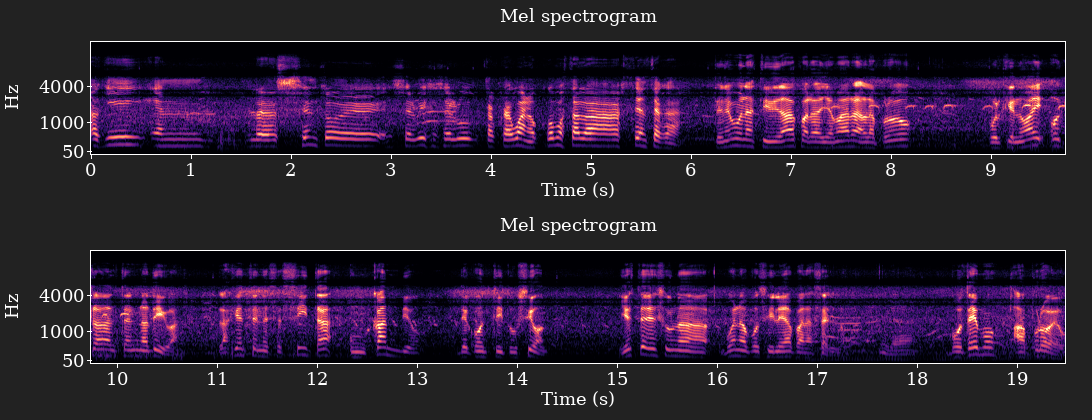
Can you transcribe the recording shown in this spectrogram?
aquí en el Centro de Servicio de Salud Talcahuano. ¿Cómo está la gente acá? Tenemos una actividad para llamar a la prueba porque no hay otra alternativa. La gente necesita un cambio de constitución y esta es una buena posibilidad para hacerlo. Votemos a prueba.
